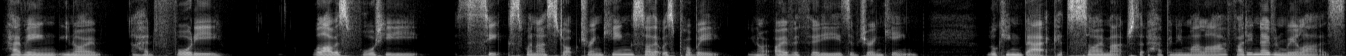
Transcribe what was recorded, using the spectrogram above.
having you know, I had forty. Well, I was forty six when I stopped drinking, so that was probably you know over thirty years of drinking. Looking back at so much that happened in my life, I didn't even realize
